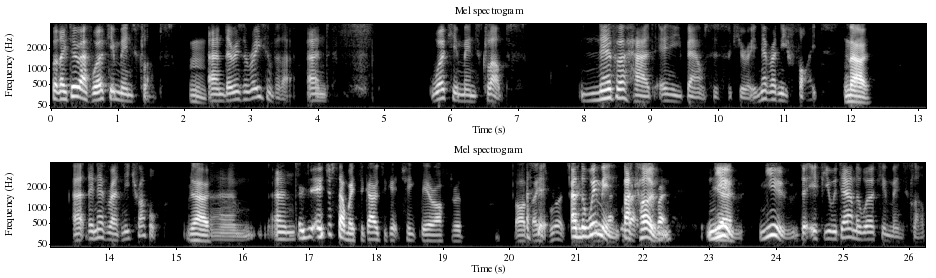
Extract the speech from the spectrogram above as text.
but they do have working men's clubs, Mm. and there is a reason for that. And working men's clubs never had any bouncers security, never had any fights, no, uh, they never had any trouble. no. Um, and It's just somewhere to go to get cheap beer after a That's it. work. and the women back home knew Yeah. knew that if you were down the working men's club,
